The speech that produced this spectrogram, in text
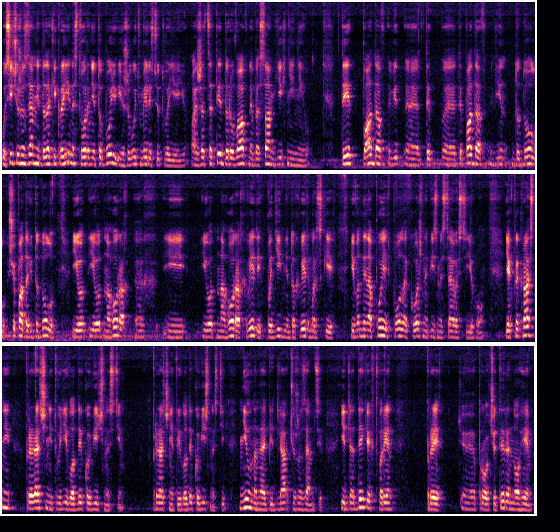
Усі чужоземні далекі країни створені тобою і живуть милістю твоєю, адже це ти дарував небесам їхній ніл. Ти падав від е, ти, е, ти падав він додолу, що падав від додолу, і і от на горах і, і от на горах хвилі, подібні до хвиль морських, і вони напоять поле кожним із місцевості його, як прекрасні приречені твої владико вічності, приречені твої владико вічності, ніл на небі для чужоземців, і для диких тварин при, е, про чотири ноги,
